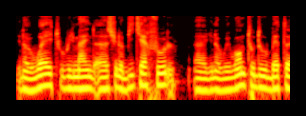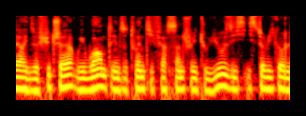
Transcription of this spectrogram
you know way to remind us, you know, be careful. Uh, you know, we want to do better in the future. We want in the 21st century to use these historical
